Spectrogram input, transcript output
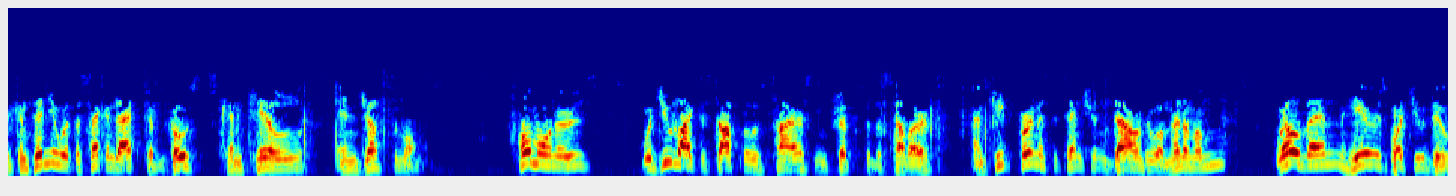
We continue with the second act of Ghosts Can Kill in just a moment. Homeowners, would you like to stop those tiresome trips to the cellar and keep furnace attention down to a minimum? Well, then, here's what you do.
